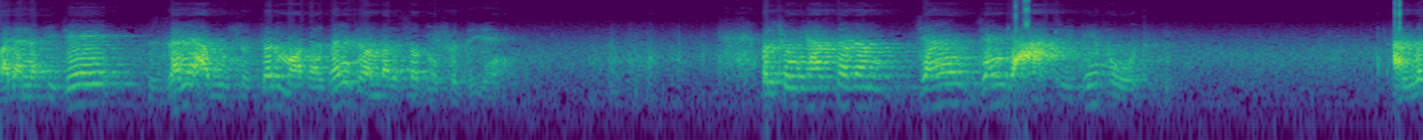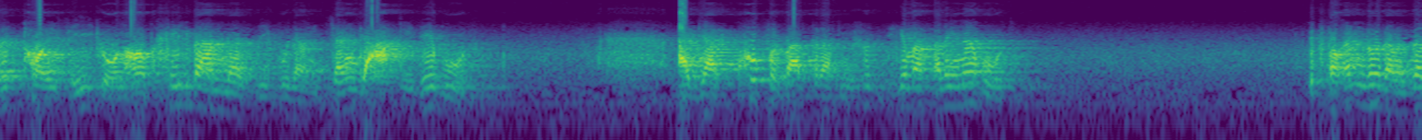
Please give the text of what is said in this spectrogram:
و در نتیجه زن ابو سفیان مادر زن پیامبر حساب می‌شد دیگه. ولی چون که کردم جنگ جنگ عقیده بود. از نظر که اونها خیلی به هم نزدیک بودن جنگ عقیده بود. اگر کفر برطرف می‌شد دیگه مسئله نبود. اتفاقا این رو در نظر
